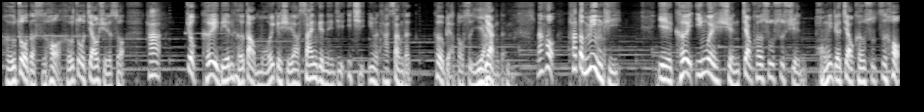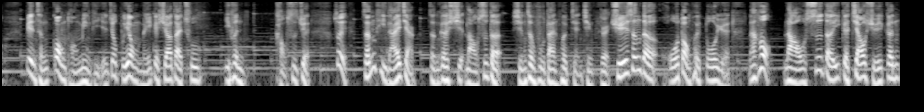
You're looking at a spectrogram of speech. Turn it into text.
合作的时候，合作教学的时候，他。就可以联合到某一个学校三个年级一起，因为他上的课表都是一样的。然后他的命题也可以因为选教科书是选同一个教科书之后，变成共同命题，也就不用每一个学校再出一份考试卷。所以整体来讲，整个学老师的行政负担会减轻，对学生的活动会多元，然后老师的一个教学跟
